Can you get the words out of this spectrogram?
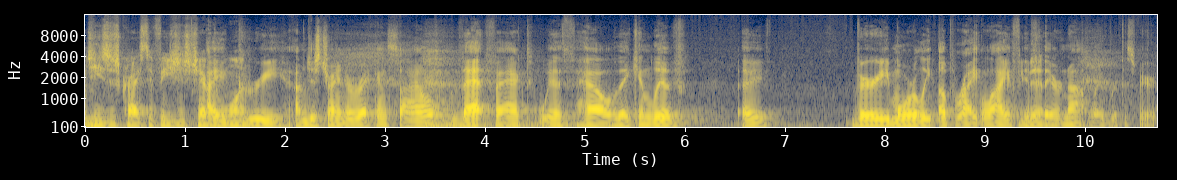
Jesus Christ. Ephesians chapter Mm-hmm. I agree. I'm just trying to reconcile that fact with how they can live a very morally upright life You if bet. they are not led with the Spirit.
